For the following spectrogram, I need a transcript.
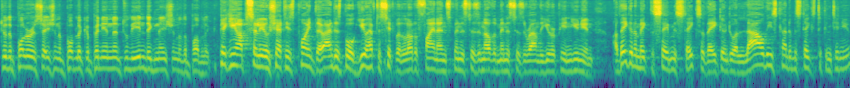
to the polarization of public opinion and to the indignation of the public. Picking up Salil Shetty's point, though, Anders Borg, you have to sit with a lot of finance ministers and other ministers around the European Union. Are they going to make the same mistakes? Are they going to allow these kind of mistakes to continue?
